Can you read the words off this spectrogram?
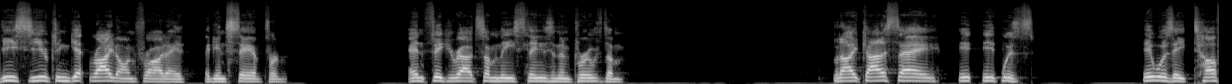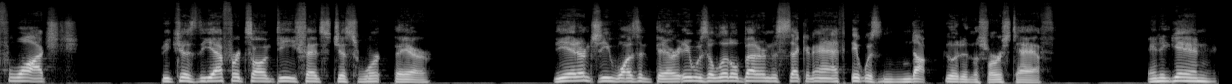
VCU can get right on Friday against Samford and figure out some of these things and improve them. But I gotta say, it, it was it was a tough watch because the efforts on defense just weren't there. The energy wasn't there. It was a little better in the second half. It was not good in the first half. And again,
